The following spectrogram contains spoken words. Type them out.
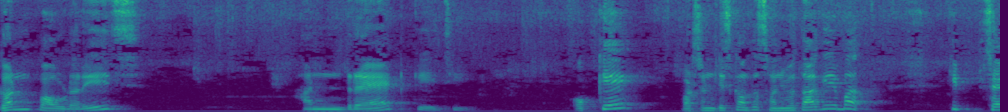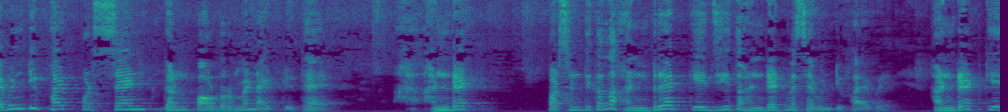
gunpowder is 100 kg. Okay percentage का मतलब समझ में आ गई बात कि 75 परसेंट गन पाउडर में नाइट्रेट है। 100 परसेंटेज का मतलब 100 केजी तो 100 में 75 है। हंड्रेड के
